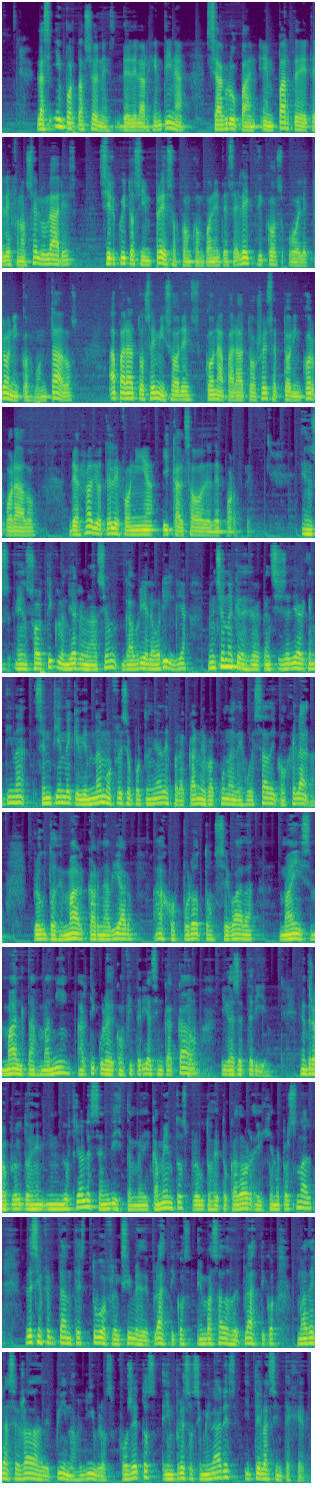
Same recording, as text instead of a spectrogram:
Las importaciones desde la Argentina se agrupan en parte de teléfonos celulares, circuitos impresos con componentes eléctricos o electrónicos montados, aparatos emisores con aparato receptor incorporado, de radiotelefonía y calzado de deporte. En su, artículo en Diario de la Nación, Gabriela Origlia menciona que desde la Cancillería Argentina se entiende que Vietnam ofrece oportunidades para carne vacuna deshuesada y congelada, productos de mar, carne aviar, ajos, poroto, cebada, maíz, malta, maní, artículos de confitería sin cacao y galletería. Entre los productos industriales se enlistan medicamentos, productos de tocador e higiene personal, desinfectantes, tubos flexibles de plásticos, envasados de plástico, maderas cerradas de pinos, libros, folletos e impresos similares y telas sin tejer.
